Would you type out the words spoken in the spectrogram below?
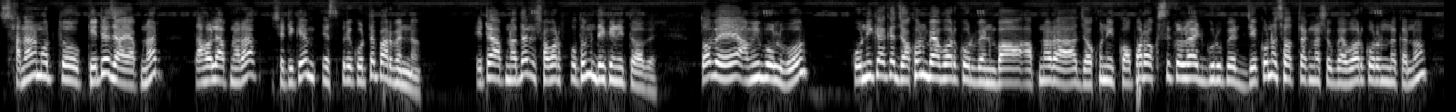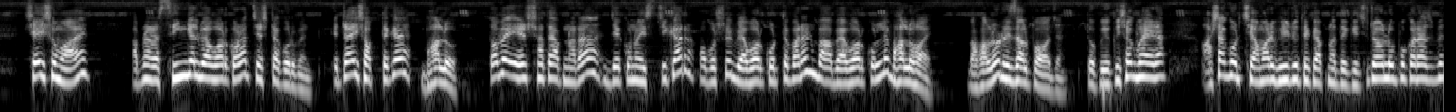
ছানার মতো কেটে যায় আপনার, তাহলে আপনারা সেটিকে স্প্রে করতে পারবেন না। এটা আপনাদের সবার প্রথমে দেখে নিতে হবে। তবে আমি বলব, কণিকাকে যখন ব্যবহার করবেন বা আপনারা যখনই কপার অক্সিক্লোরাইড গ্রুপের যে কোনো ছত্রাকনাশক ব্যবহার করুন না কেন, সেই সময় আপনারা সিঙ্গেল ব্যবহার করার চেষ্টা করবেন। এটাই সবথেকে ভালো। তবে এর সাথে আপনারা যে কোনো স্টিকার অবশ্যই ব্যবহার করতে পারেন বা ব্যবহার করলে ভালো হয়। বা ভালো রেজাল্ট পাওয়া যায়। তো প্রিয় কৃষক ভাইরা আশা করছি আমার ভিডিও থেকে আপনাদের কিছুটা হলেও উপকার আসবে।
